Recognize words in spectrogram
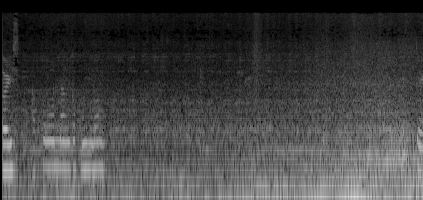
guys aku nangkep bunglon oke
